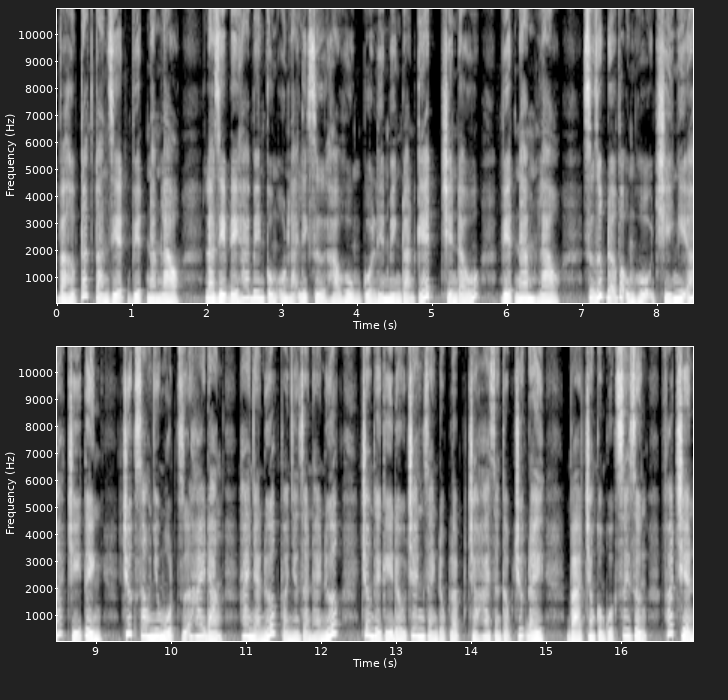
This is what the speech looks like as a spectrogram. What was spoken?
và hợp tác toàn diện Việt Nam Lào, là dịp để hai bên cùng ôn lại lịch sử hào hùng của liên minh đoàn kết, chiến đấu Việt Nam Lào, sự giúp đỡ và ủng hộ trí nghĩa, trí tình trước sau như một giữa hai đảng, hai nhà nước và nhân dân hai nước trong thời kỳ đấu tranh giành độc lập cho hai dân tộc trước đây và trong công cuộc xây dựng, phát triển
